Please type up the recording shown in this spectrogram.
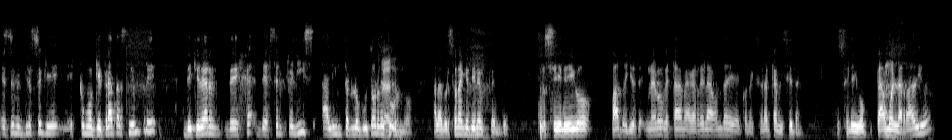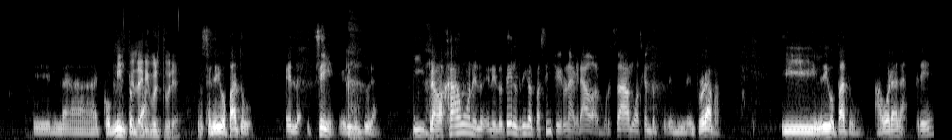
Ese mentiroso que es como que trata siempre de quedar, de, de hacer feliz al interlocutor de claro. turno, a la persona que tiene enfrente. Entonces le digo, Pato, yo una época estaba, me agarré la onda de conexionar camiseta. Entonces le digo, estábamos en la radio, en la, con Milton. En la agricultura. Entonces le digo, Pato, sí, agricultura. Y trabajábamos en el, en el hotel Regal Pacific, era una grada, almorzábamos haciendo el, el, programa. Y le digo, Pato, ahora a las 3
